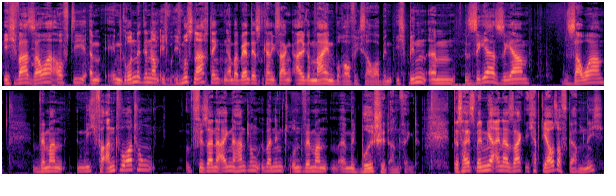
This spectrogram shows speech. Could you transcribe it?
Ich war sauer auf die, ähm, im Grunde genommen, ich, ich muss nachdenken, aber währenddessen kann ich sagen, allgemein, worauf ich sauer bin. Ich bin ähm, sehr, sehr sauer, wenn man nicht Verantwortung für seine eigene Handlung übernimmt und wenn man äh, mit Bullshit anfängt. Das heißt, wenn mir einer sagt, ich habe die Hausaufgaben nicht,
